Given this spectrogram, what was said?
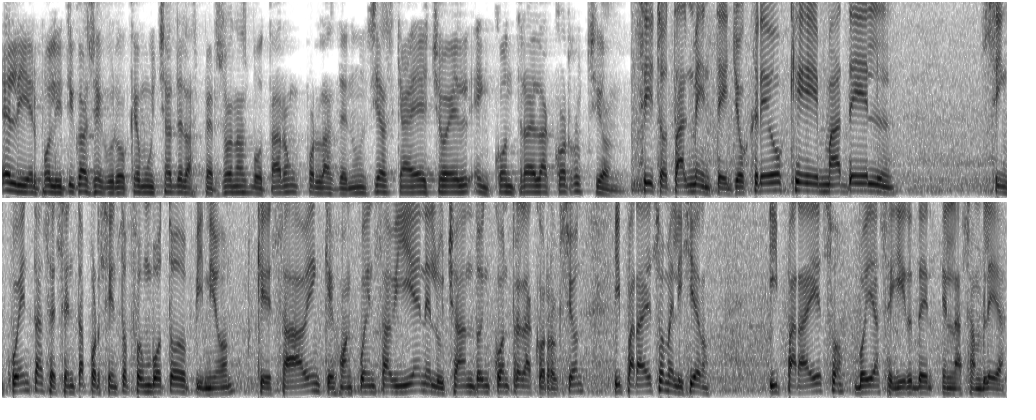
El líder político aseguró que muchas de las personas votaron por las denuncias que ha hecho él en contra de la corrupción. Sí, totalmente. Yo creo que más del 50-60% fue un voto de opinión, que saben que Juan Cuenza viene luchando en contra de la corrupción y para eso me eligieron. Y para eso voy a seguir en la asamblea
